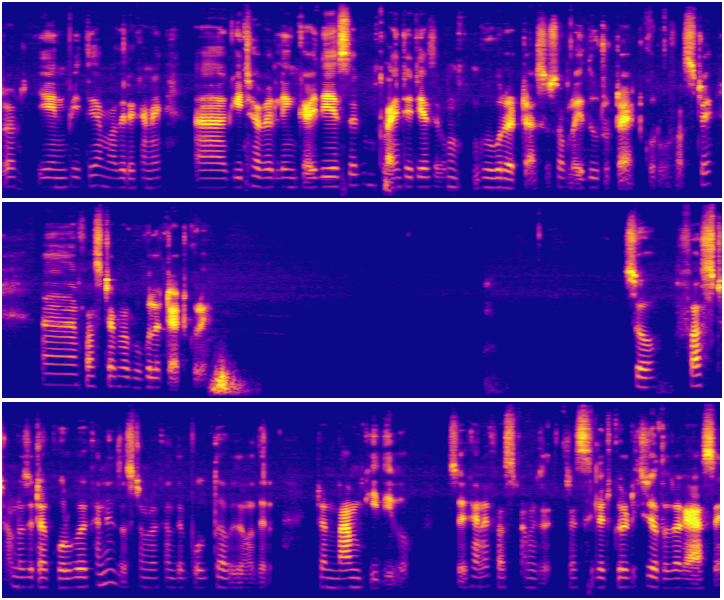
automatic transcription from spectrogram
ডট ইএনপিতে আমাদের এখানে গিটহাবের লিঙ্ক আইডি আছে এবং ক্লায়েন্ট আইডি আছে এবং গুগলেরটা আছে। সো আমরা এই দুটোটা অ্যাড করব ফার্স্টে ফার্স্টে আমরা গুগলেরটা অ্যাড করি। সো ফার্স্ট আমরা যেটা করব এখানে জাস্ট আমরা এখান থেকে বলতে হবে যে আমাদের এটার নাম কি দিব। সো এখানে ফার্স্ট আমি এটা সিলেক্ট করে দিচ্ছি, যত জায়গায় আছে।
